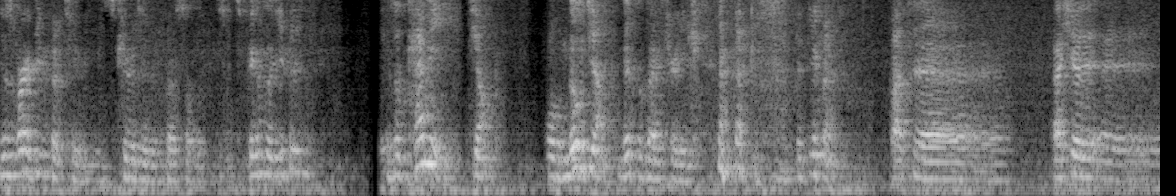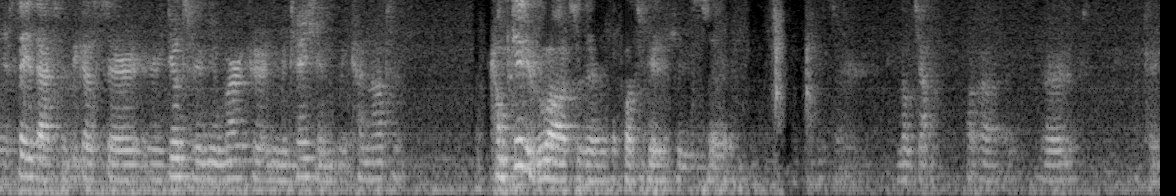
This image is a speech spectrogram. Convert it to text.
It's very difficult to execute the first order physics because if it is a tiny jump or no jump, this is actually the difference. But uh, should uh, say that because due to the numerical limitation, we cannot completely rule out the, the possibilities. Uh, it's, uh, no jump. Uh, okay.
